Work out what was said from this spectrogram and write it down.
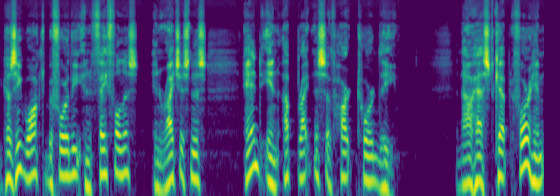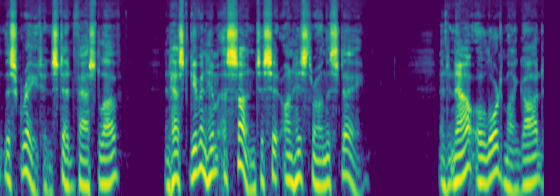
because he walked before thee in faithfulness, in righteousness, and in uprightness of heart toward thee. And thou hast kept for him this great and steadfast love, and hast given him a son to sit on his throne this day. And now, O Lord my God,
